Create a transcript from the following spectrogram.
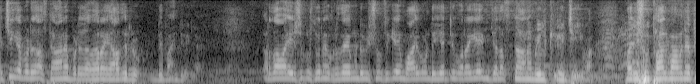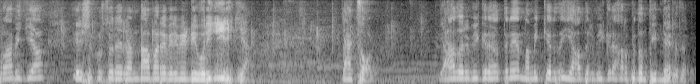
രക്ഷിക്കപ്പെടുക സ്നാനപ്പെടുക വേറെ യാതൊരു ഡിമാൻഡും ഇല്ല. കർത്താവ് യേശു ക്രിസ്തുവിനെ ഹൃദയം കൊണ്ട് വിശ്വസിക്കുകയും വായ കൊണ്ട് ഏറ്റുപറയുകയും ജലസ്നാനം ഏൽക്കുകയും ചെയ്യുക. പരിശുദ്ധാത്മാവിനെ പ്രാപിക്കുക. യേശുക്രിസ്തുവിനെ രണ്ടാം വരവിന് വേണ്ടി ഒരുങ്ങിയിരിക്കുക. ദാറ്റ്സ് ഓൾ യാതൊരു വിഗ്രഹത്തിനെ നമിക്കരുത് യാതൊരു വിഗ്രഹാർപ്പിതം തിന്നരുത്.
